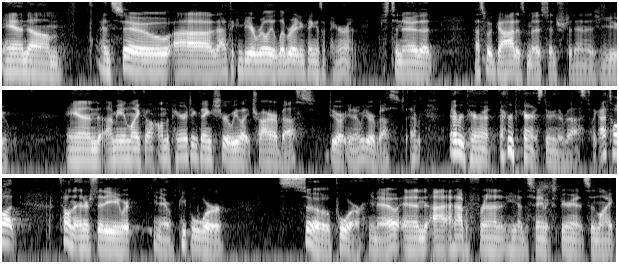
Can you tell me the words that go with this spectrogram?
And, um, and so uh, that can be a really liberating thing as a parent, just to know that that's what God is most interested in is you. And I mean, like on the parenting thing, sure, we like try our best, do our, you know, we do our best. Every, every parent, every parent's doing their best. Like I taught, I taught in the inner city where you know people were so poor, you know, and I, I have a friend and he had the same experience, and like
